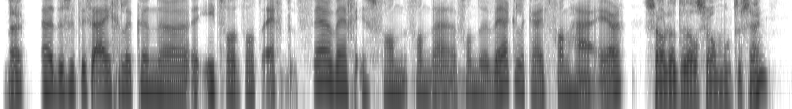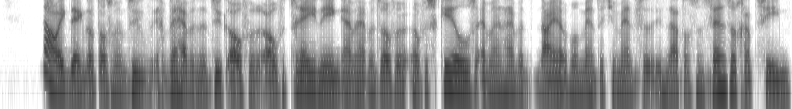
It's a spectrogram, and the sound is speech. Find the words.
Nee. Uh, dus het is eigenlijk een, uh, iets wat, wat echt ver weg is van, van, de, van de werkelijkheid van HR. Zou dat wel zo moeten zijn? Nou, ik denk dat als we natuurlijk, we hebben het natuurlijk over, over training en we hebben het over, over skills. En we hebben, nou ja, het moment dat je mensen inderdaad als een sensor gaat zien.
